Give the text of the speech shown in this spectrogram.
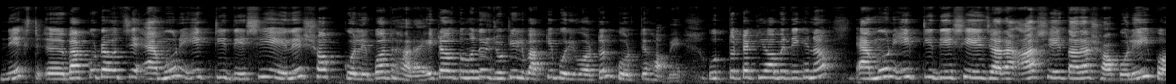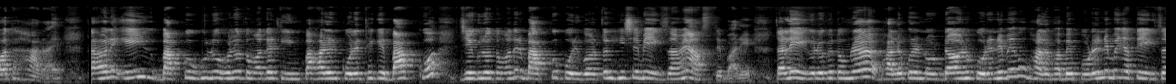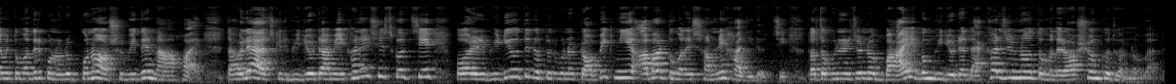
নেক্সট বাক্যটা হচ্ছে, এমন একটি দেশে এলে সকলে পথ হারায় এটাও তোমাদের জটিল বাক্যে পরিবর্তন করতে হবে। উত্তরটা কি হবে দেখে নাও। এমন একটি দেশে যারা আসে, তারা সকলেই পথ হারায়। তাহলে এই বাক্যগুলো হলো তোমাদের তিন পাহাড়ের কোলে থেকে বাক্য, যেগুলো তোমাদের বাক্য পরিবর্তন হিসেবে এক্সামে আসতে পারে। তাহলে এগুলোকে তোমরা ভালো করে নোট ডাউন করে নেবে এবং ভালোভাবে পড়ে নেবে যাতে এক্সামে তোমাদের কোনোরূপ কোনো অসুবিধে না হয়। তাহলে আজকের ভিডিওটা আমি এখানেই শেষ করছি। পরের ভিডিওতে নতুন কোনো টপিক নিয়ে আবার আবার তোমাদের সামনে হাজির হচ্ছি। ততক্ষণের জন্য বাই এবং ভিডিওটা দেখার জন্য তোমাদের অসংখ্য ধন্যবাদ।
